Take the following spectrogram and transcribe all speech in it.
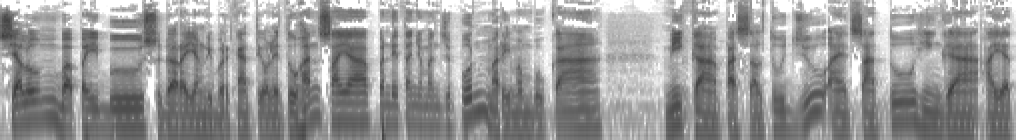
Shalom Bapak Ibu, Saudara yang diberkati oleh Tuhan. Saya Pendeta Nyoman Jepun, mari membuka Mika pasal 7 ayat 1 hingga ayat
